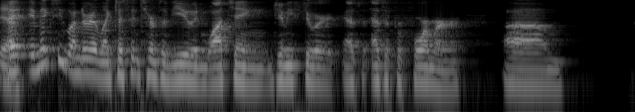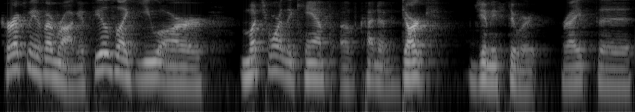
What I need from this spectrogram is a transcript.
Yeah. It, it makes you wonder, like, just in terms of you and watching Jimmy Stewart as as a performer. Um, correct me if I'm wrong. It feels like you are much more in the camp of kind of dark Jimmy Stewart, right? The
